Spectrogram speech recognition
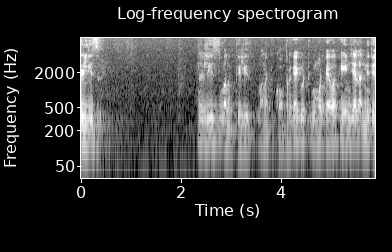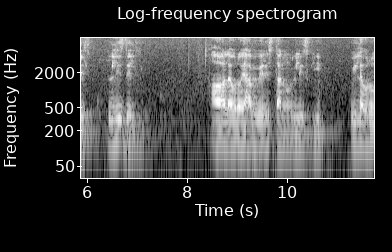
రిలీజ్. రిలీజ్ మనకు తెలియదు మనకి కొబ్బరికాయ కొట్టి గుమ్మడికాయ వరకు ఏం చేయాలో అన్నీ తెలుసు. రిలీజ్ తెలియదు వాళ్ళు ఎవరో యాభై వేలు ఇస్తాను రిలీజ్కి వీళ్ళెవరో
